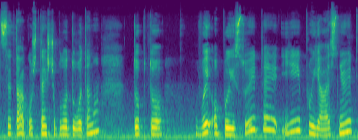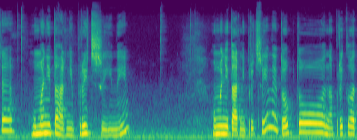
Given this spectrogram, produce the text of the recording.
це також те, що було додано. Тобто ви описуєте і пояснюєте гуманітарні причини. Гуманітарні причини, тобто, наприклад,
